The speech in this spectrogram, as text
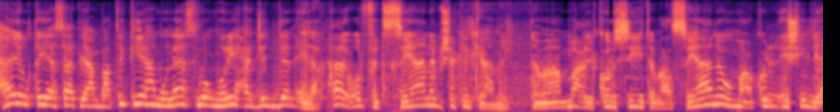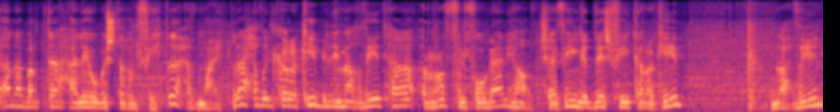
هاي القياسات اللي عم بعطيك إياها مناسبة ومريحة جدا إلك. هاي غرفة الصيانة بشكل كامل. تمام؟ مع الكرسي تبع الصيانة ومع كل إشي اللي أنا برتاح عليه وبشتغل فيه. لاحظ معي. لاحظ الكراكيب اللي ماخذيتها الرف الفوقاني هذا. شايفين قديش في كراكيب؟ ملاحظين؟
